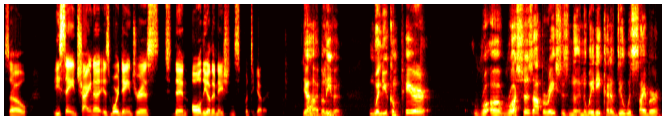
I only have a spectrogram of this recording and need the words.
So he's saying China is more dangerous than all the other nations put together. Yeah, I believe it. When you compare uh, Russia's operations and the, the way they kind of deal with cyber,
